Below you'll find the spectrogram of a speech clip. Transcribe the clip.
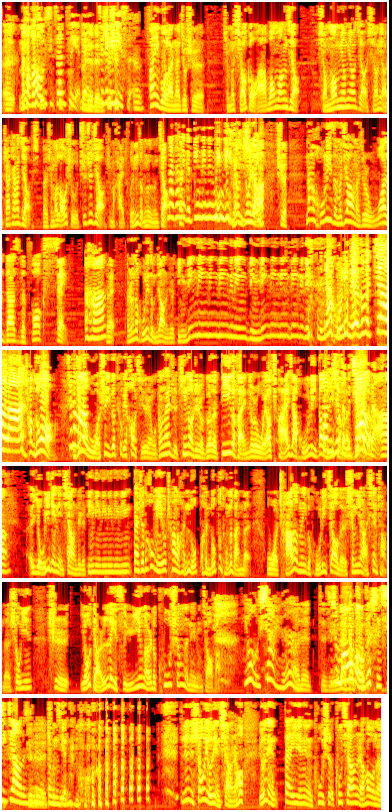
呃，没有好吧，我们去钻字眼，对对对，就这个意思。嗯，翻译过来呢，就是什么小狗啊汪汪叫，小猫喵喵叫，小鸟喳喳叫，呃，什么老鼠吱吱叫，什么海豚怎么怎么叫。那它那个叮叮叮叮叮，没有，你听我讲啊，是那狐狸怎么叫呢？就是 What does the fox say？啊哈，对，他说那狐狸怎么叫呢？就是叮叮叮叮叮叮叮叮叮叮叮叮叮叮。人家狐狸没有这么叫啦，差不多。真的吗？真的，我是一个特别好奇的人。我刚开始听到这首歌的第一个反应就是我要查一下狐狸到底是怎么叫的啊。呃，有一点点像这个叮叮叮叮叮叮，但是他后面又唱了很多很多不同的版本。我查到的那个狐狸叫的声音啊，现场的收音是有点类似于婴儿的哭声的那种叫法。哟，好吓人啊！对，这是猫某个时期叫的，是不是？春天的猫，真是稍微有点像，然后有点带一点点哭声、哭腔，然后呢。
